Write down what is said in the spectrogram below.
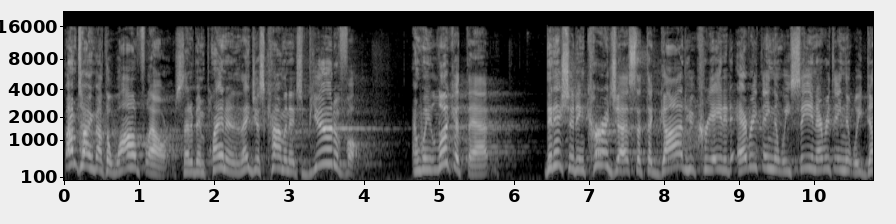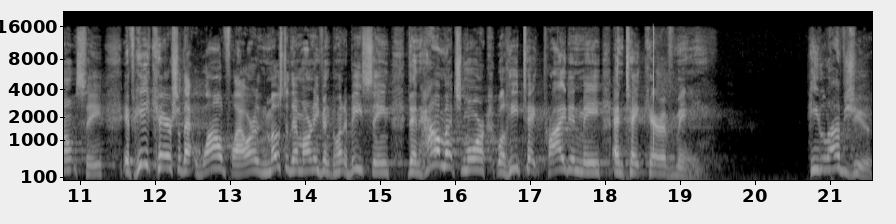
But I'm talking about the wildflowers that have been planted and they just come and it's beautiful. And we look at that, then it should encourage us that the God who created everything that we see and everything that we don't see, if He cares for that wildflower, and most of them aren't even going to be seen, then how much more will He take pride in me and take care of me? He loves you.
